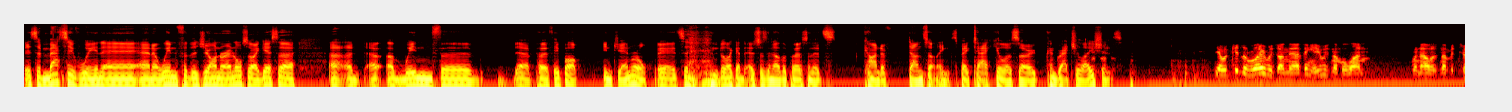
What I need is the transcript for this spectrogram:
it's a massive win and, and a win for the genre, and also I guess a a, a, a win for uh, Perth hip hop in general. It's like a, it's just another person that's kind of done something spectacular. So congratulations. Yeah, well, Kid LAROI was on there. I think he was number one when I was number two,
